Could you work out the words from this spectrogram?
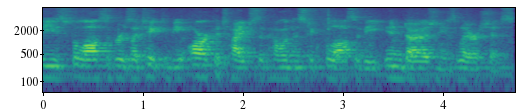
these philosophers I take to be archetypes of Hellenistic philosophy in Diogenes Laertius.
